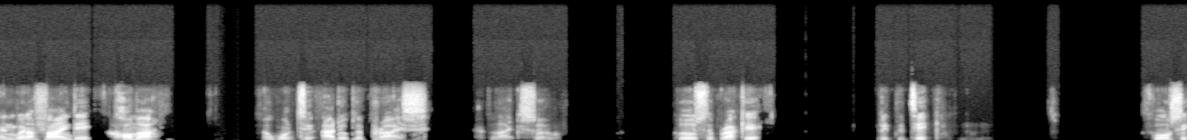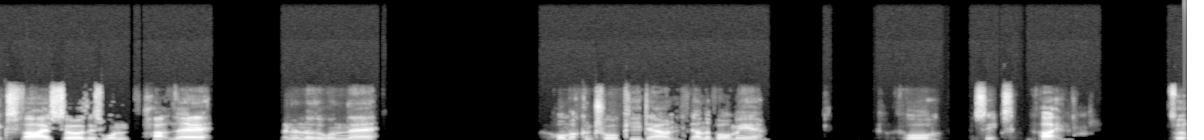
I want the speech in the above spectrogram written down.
And when I find it, comma, I want to add up the price like so. Close the bracket, click the tick. 465, so there's one part there and another one there. Hold my control key down, down the bottom here. 465. So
